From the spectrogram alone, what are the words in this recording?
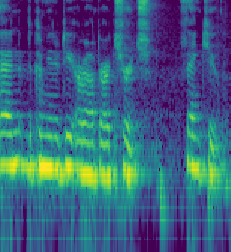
and the community around our church. Thank you.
